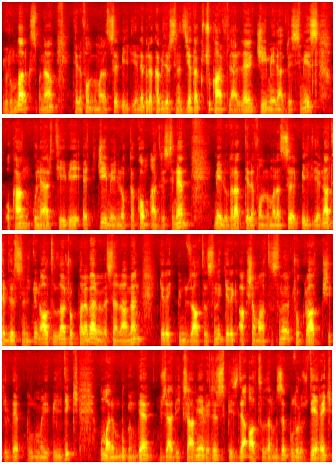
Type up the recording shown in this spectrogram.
yorumlar kısmına telefon numarası bilgilerini bırakabilirsiniz. Ya da küçük harflerle gmail adresimiz okangunertv.gmail.com adresine mail olarak telefon numarası bilgilerini atabilirsiniz. Dün altılılar çok para vermemesine rağmen gerek gündüz altısını gerek akşam altısını çok rahat bir şekilde bulmayı bildik. Umarım bugün de güzel bir ikramiye verir. Biz de altılılarımızı buluruz diyerek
